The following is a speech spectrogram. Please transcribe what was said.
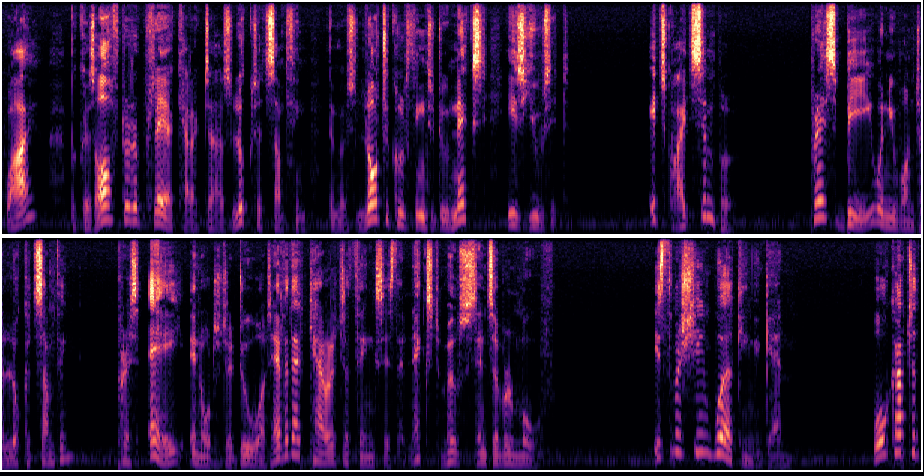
Why? Because after a player character has looked at something, the most logical thing to do next is use it. It's quite simple. Press B when you want to look at something. Press A in order to do whatever that character thinks is the next most sensible move. Is the machine working again? Walk up to...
